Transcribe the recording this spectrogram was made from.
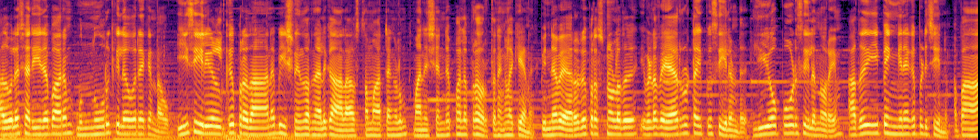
അതുപോലെ ശരീരഭാരം മുന്നൂറ് കിലോ വരെയൊക്കെ ഉണ്ടാവും. ഈ സീലുകൾക്ക് പ്രധാന ഭീഷണി എന്ന് പറഞ്ഞാൽ കാലാവസ്ഥ മാറ്റങ്ങളും മനുഷ്യന്റെ പല പ്രവർത്തനങ്ങളൊക്കെയാണ്. പിന്നെ വേറൊരു പ്രശ്നമുള്ളത് ഇവിടെ വേറൊരു ടൈപ്പ് സീലുണ്ട്. ലിയോപോഡ് സീൽ എന്ന് പറയും. അത് ഈ പെങ്ങിനെയൊക്കെ പിടിച്ച് തിന്നും. അപ്പൊ ആ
